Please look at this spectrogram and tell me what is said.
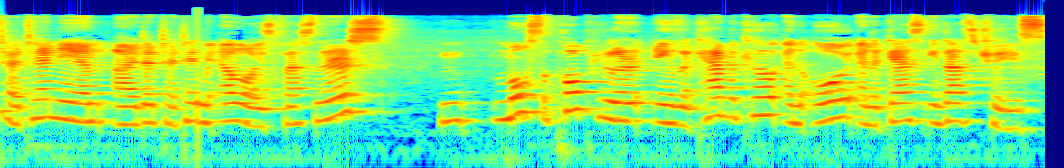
titanium and titanium alloys fasteners, most popular in the chemical and oil and gas industries.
